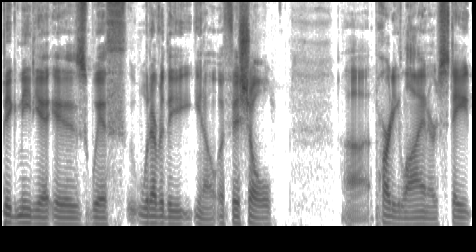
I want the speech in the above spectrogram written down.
big media is with whatever the you know official uh, party line or state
